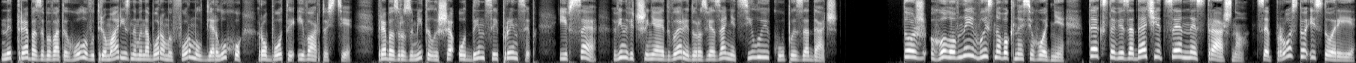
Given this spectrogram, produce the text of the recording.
Не треба забивати голову трьома різними наборами формул для руху, роботи і вартості. Треба зрозуміти лише один цей принцип. І все, він відчиняє двері до розв'язання цілої купи задач. Тож головний висновок на сьогодні – текстові задачі – це не страшно, це просто історії.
